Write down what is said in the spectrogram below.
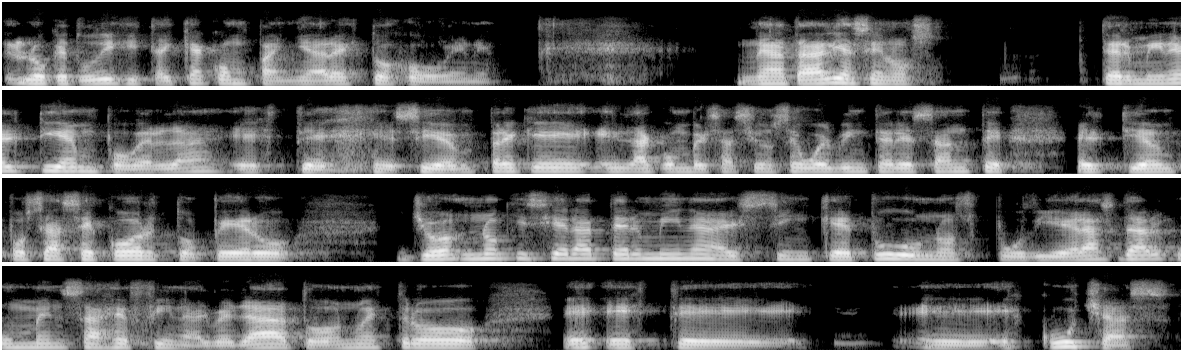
lo que tú dijiste, hay que acompañar a estos jóvenes. Natalia, se nos termina el tiempo, ¿verdad? Este, siempre que la conversación se vuelve interesante, el tiempo se hace corto, pero yo no quisiera terminar sin que tú nos pudieras dar un mensaje final, ¿verdad? A todos nuestros eh, este, eh, escuchas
